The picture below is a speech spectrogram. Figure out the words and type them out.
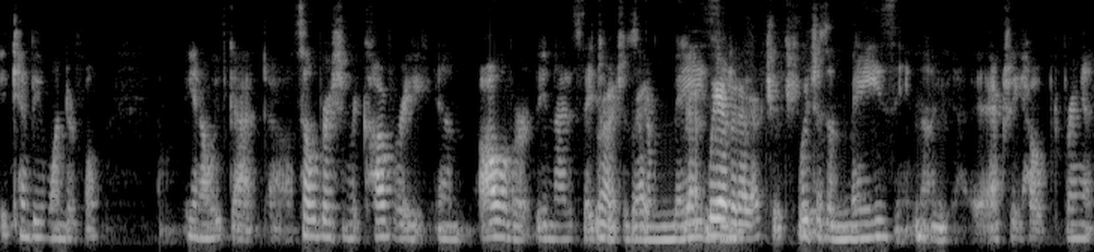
it can be wonderful. You know, we've got uh, celebration recovery in all over the United States, Right, which is right. Yeah, amazing. we have it at our church. which is amazing. Mhm. I actually helped bring it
